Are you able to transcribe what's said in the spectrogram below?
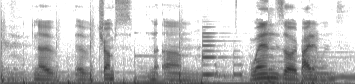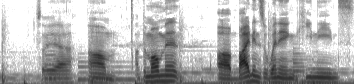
you know, if, if Trump's um, wins or Biden wins. So yeah. Um, at the moment, uh, Biden's winning. He needs,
